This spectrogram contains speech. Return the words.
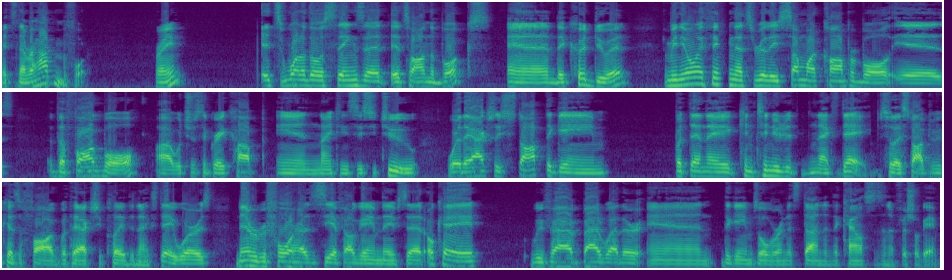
it's never happened before, right? It's one of those things that it's on the books, and they could do it. I mean, the only thing that's really somewhat comparable is the Fog Bowl, uh, which is the Grey Cup in 1962, where they actually stopped the game, but then they continued it the next day. So they stopped it because of fog, but they actually played the next day. Whereas never before has a CFL game they've said, okay, we've had bad weather and the game's over and it's done and it counts as an official game.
